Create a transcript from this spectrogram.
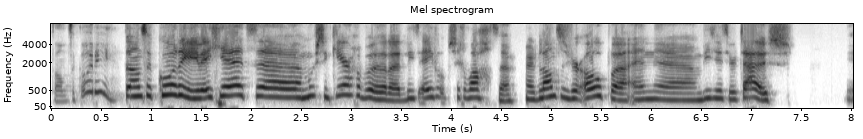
Tante Corrie. Tante Corrie, weet je, het eh, moest een keer gebeuren. Het liet even op zich wachten. Maar het land is weer open en eh, wie zit weer thuis? Ja,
